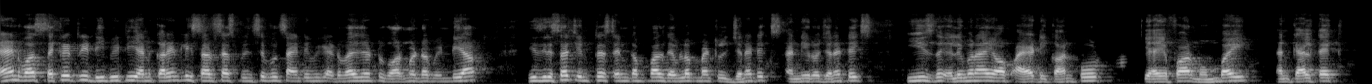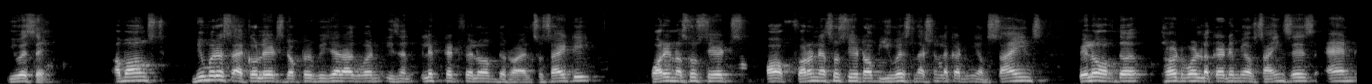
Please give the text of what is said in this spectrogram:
and was Secretary DBT and currently serves as Principal Scientific Advisor to Government of India. His research interest encompass developmental genetics and neurogenetics. He is the alumni of IIT Kanpur, TIFR Mumbai, and Caltech, USA. Amongst numerous accolades, Dr. Vijay is an elected fellow of the Royal Society, Foreign Associates of Foreign Associate of US National Academy of Science, Fellow of the Third World Academy of Sciences, and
